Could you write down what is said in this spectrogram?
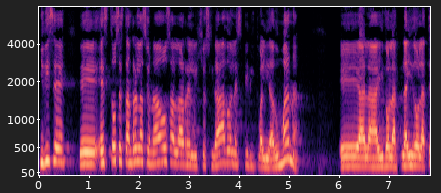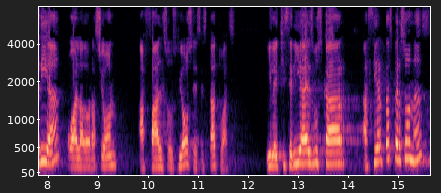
y dice, eh, estos están relacionados a la religiosidad o a la espiritualidad humana, eh, a la, la idolatría o a la adoración a falsos dioses, estatuas. Y la hechicería es buscar a ciertas personas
